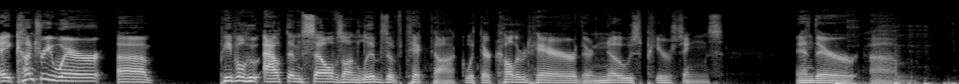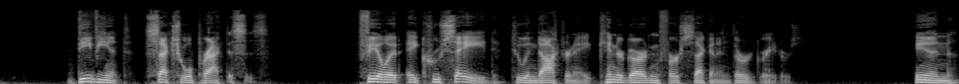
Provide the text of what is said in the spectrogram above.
A country where uh, people who out themselves on libs of TikTok with their colored hair, their nose piercings, and their um, deviant sexual practices feel it a crusade to indoctrinate kindergarten, first, second, and third graders in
